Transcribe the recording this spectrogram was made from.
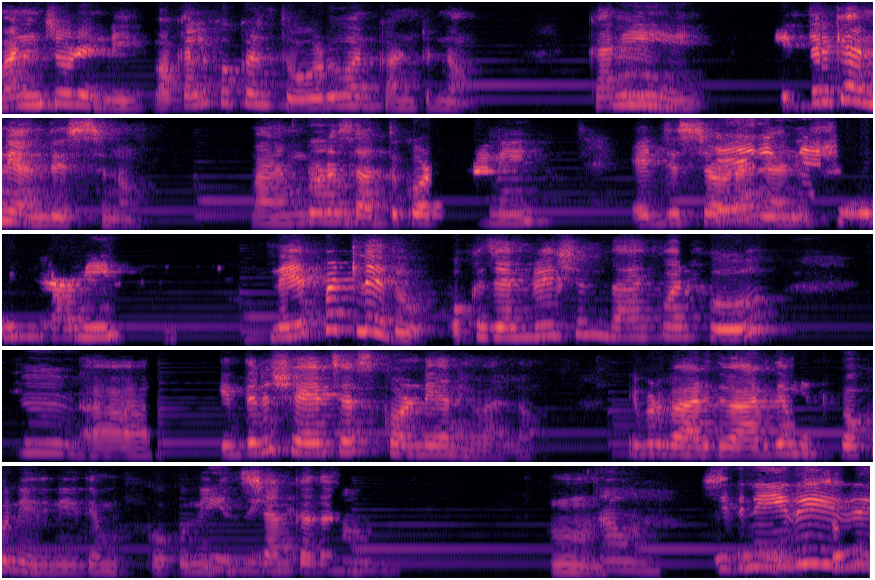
మనం చూడండి ఒకరికొకరు తోడు అని కంటున్నాం కానీ. ఇద్దరికి అన్ని అందిస్తున్నాం. మనం కూడా. సర్దుకోవడం కానీ అడ్జస్ట్ అవ్వడం కానీ షేరింగ్ కానీ నేర్పట్లేదు. ఒక జనరేషన్ బ్యాక్ వరకు ఇద్దరు షేర్ చేసుకోండి అనేవాళ్ళం ఇప్పుడు వాడిది వాడిదే ముట్టుకోకు నీది నీదే ముట్టుకోకు నీకు ఇచ్చాను కదా ఇది నీది ఇది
